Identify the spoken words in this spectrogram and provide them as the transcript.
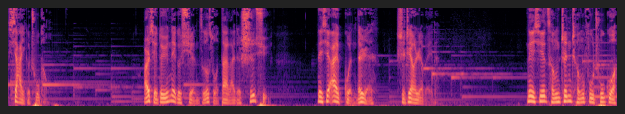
下一个出口，而且对于那个选择所带来的失去。那些爱滚的人是这样认为的：那些曾真诚付出过，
